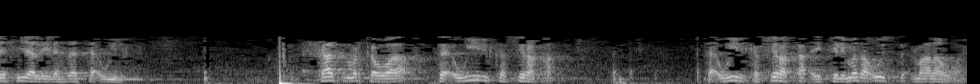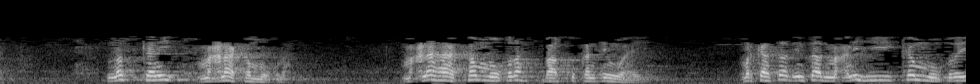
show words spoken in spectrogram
leexiyaa la yidhahdaa ta'wiilka kaas marka waa ta'wiilka firaqa ta'wiilka firaqa ay kelimada u isticmaalaan waayo naskani macnaa ka muuqda. Macnahaa ka muuqda baa ku qancin waaye markaasaad intaad macnihii ka muuqday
